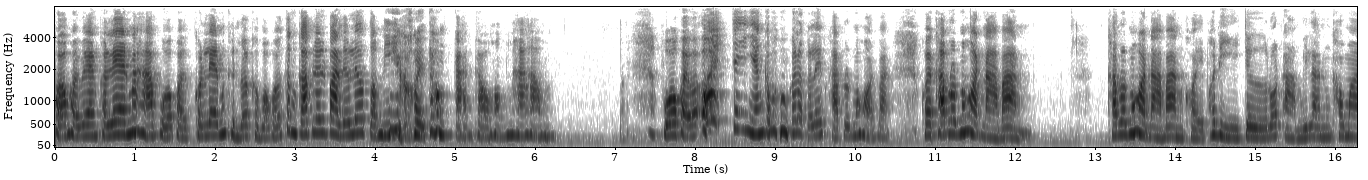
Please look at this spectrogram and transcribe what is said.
ของข่อยแวนข่อยแลนมาหาผัวข่อยคนแลนมันขึ้นรถเขาบอกว่าต้องกลับเร็วบ้านเร็วๆตอนนี้ข่อยต้องการเข้าห้องน้ำผัวข่อยว่าโอ๊ยจะอีหยังกับผมก็เราก็เลยขับรถมาหอดบ้านข่อยขับรถมาหอดหน้าบ้าน ขับรถมาหอดหน้าบ้านข่อยพอดีเจอรถอามมิลันเข้ามา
